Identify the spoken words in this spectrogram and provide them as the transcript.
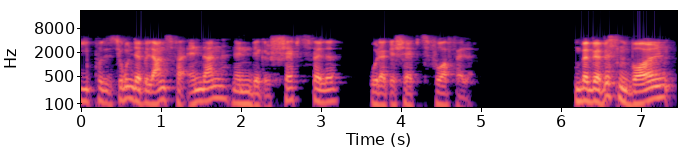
die Position der Bilanz verändern, nennen wir Geschäftsfälle oder Geschäftsvorfälle. Und wenn wir wissen wollen,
